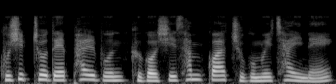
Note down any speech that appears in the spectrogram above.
90초 대 8분 그것이 삶과 죽음의 차이네.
